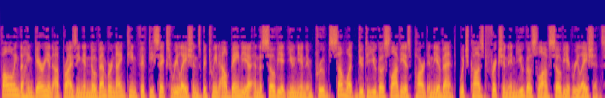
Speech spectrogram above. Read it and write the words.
Following the Hungarian uprising in November 1956, relations between Albania and the Soviet Union improved somewhat due to Yugoslavia's part in the event, which caused friction in Yugoslav-Soviet relations.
